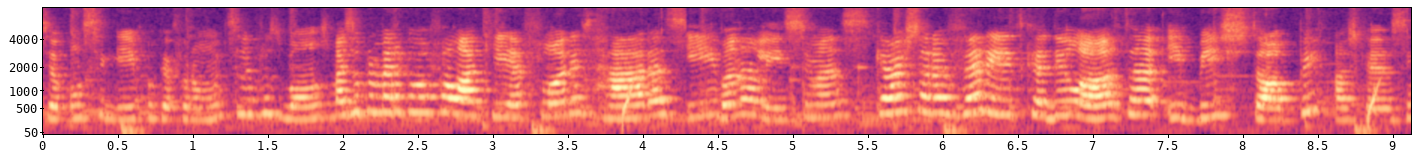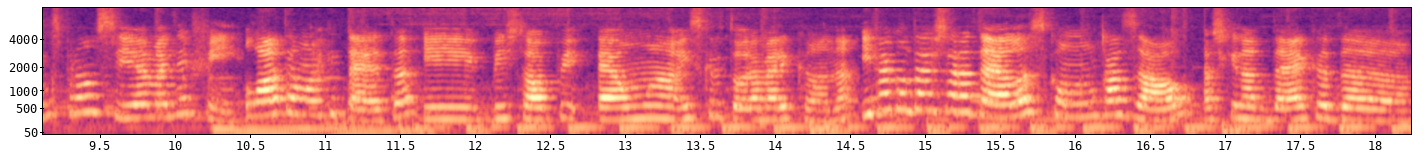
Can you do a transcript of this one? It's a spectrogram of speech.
se eu conseguir, porque foram muitos livros bons. Mas o primeiro que eu vou falar aqui é Flores Raras e Banalíssimas, que é uma história verídica de Lota e Bistop. Acho que é assim que se pronuncia, mas enfim. Lota é uma arquiteta e Bistop é uma escritora americana. E vai contar a história delas como um casal, acho que na década...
